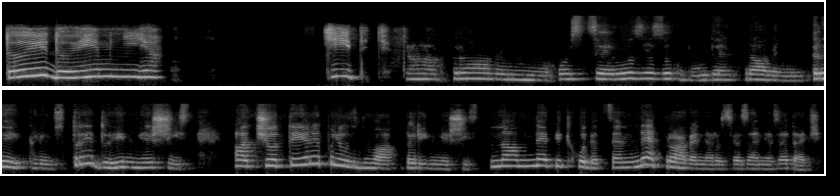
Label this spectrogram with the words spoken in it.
3 дорівнює 10. Так, правильно. Ось цей розв'язок буде правильним. 3 плюс 3 дорівнює 6. А 4 плюс 2 дорівнює 6. Нам не підходить. Це неправильне розв'язання задачі.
